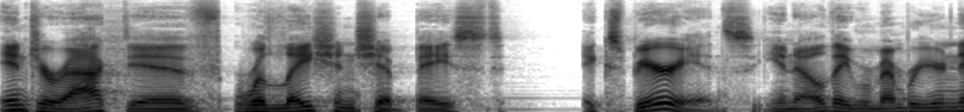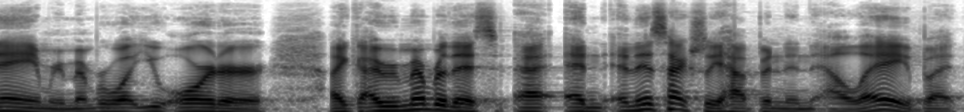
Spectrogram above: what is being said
interactive, relationship based experience you know? They remember your name remember what you order. Like i remember this and and this actually happened in la but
